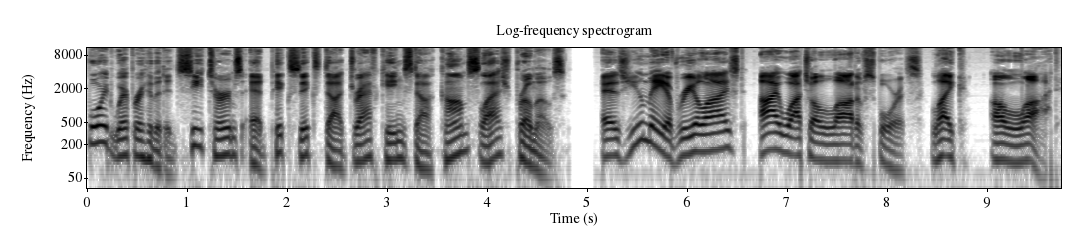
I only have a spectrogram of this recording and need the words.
Void where prohibited. See terms at pick6.draftkings.com slash promos. As you may have realized, I watch a lot of sports. Like, a lot.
